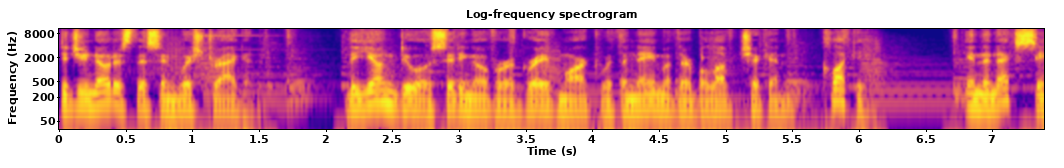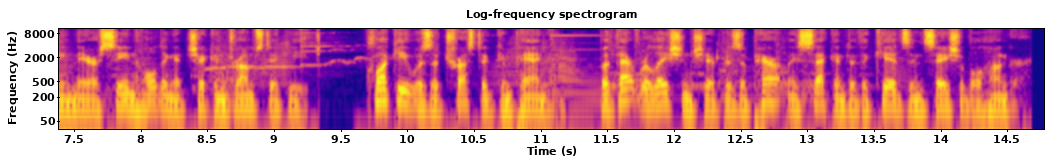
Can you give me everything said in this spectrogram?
Did you notice this in Wish Dragon? The young duo sitting over a grave marked with the name of their beloved chicken, Clucky. In the next scene, they are seen holding a chicken drumstick each. Clucky was a trusted companion, but that relationship is apparently second to the kids' insatiable hunger.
